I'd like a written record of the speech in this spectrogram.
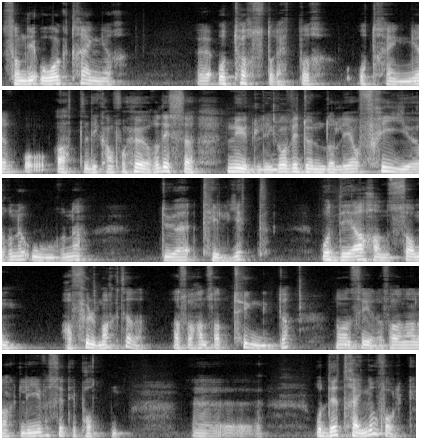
som de òg trenger eh, og tørster etter. Og trenger at de kan få høre disse nydelige og vidunderlige og frigjørende ordene. Du er tilgitt. Og det er han som har fullmakt til det. Altså han som har tyngde når han sier det, for han har lagt livet sitt i potten. Og det trenger folk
